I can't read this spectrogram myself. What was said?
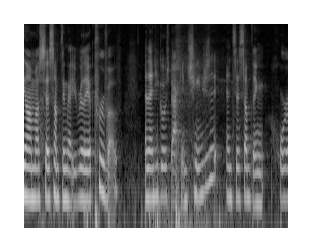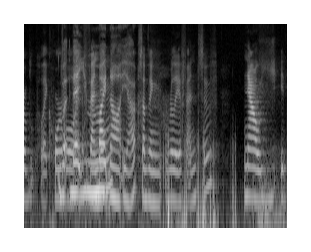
Elon Musk says something that you really approve of, and then he goes back and changes it and says something horrible, like horrible but that you might not yeah something really offensive. now it,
